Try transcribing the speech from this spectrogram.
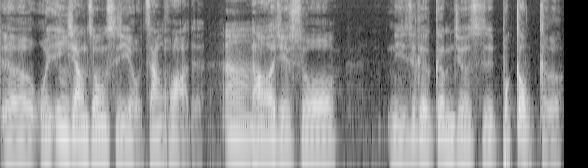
呃，我印象中是有脏话的，嗯，然后而且说你这个根本就是不够格，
